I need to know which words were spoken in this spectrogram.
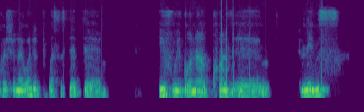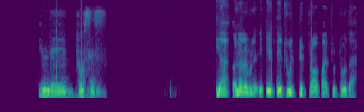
question. I wanted to assist that uh, if we're gonna call uh, names in the process. Yeah, Honorable, it, it would be proper to do that.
